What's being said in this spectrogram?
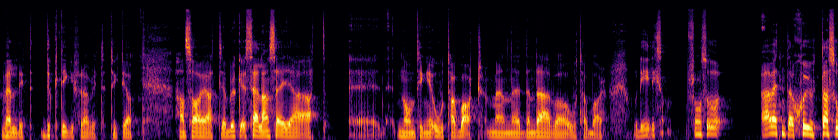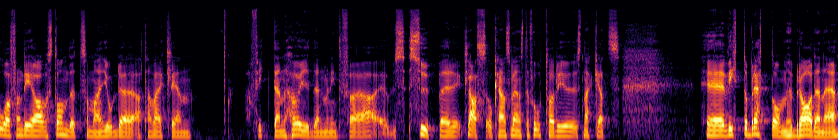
Väldigt duktig för övrigt tyckte jag. Han sa ju att, jag brukar sällan säga att eh, någonting är otagbart, men eh, den där var otagbar. Och det är liksom från så jag vet inte, skjuta så från det avståndet som han gjorde, att han verkligen fick den höjden men inte för superklass. Och hans vänsterfot har det ju snackats eh, vitt och brett om hur bra den är.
